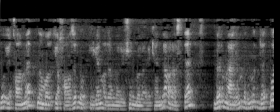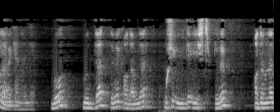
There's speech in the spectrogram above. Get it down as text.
bu iqomat namozga hozir bo'lib turgan odamlar uchun bo'lar ekanda orasida bir ma'lum bir muddat bo'lar ekan endi bu muddat demak odamlar o'sha uyda eshitib turib odamlar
